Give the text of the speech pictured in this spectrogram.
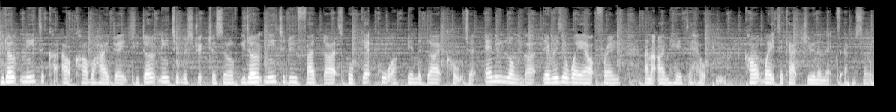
You don't need to cut out carbohydrates, you don't need to restrict yourself, you don't need to do fad diets or get caught up in the diet culture any longer. There is a way out, friends, and I'm here to help you. Can't wait to catch you in the next episode.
